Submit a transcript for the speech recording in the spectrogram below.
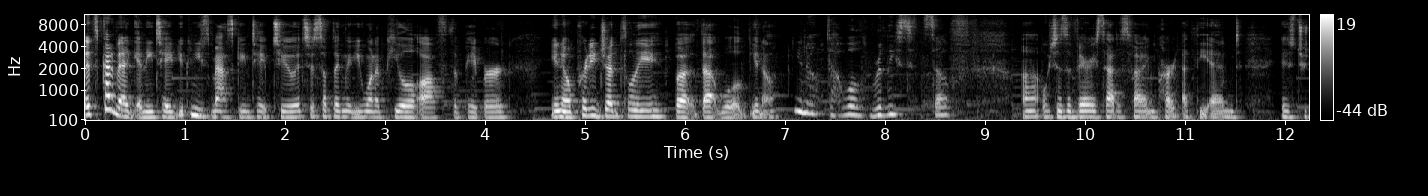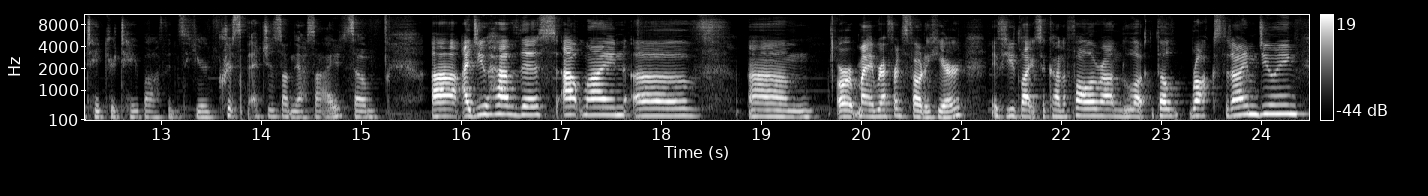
it's kind of like any tape. You can use masking tape too. It's just something that you want to peel off the paper, you know, pretty gently, but that will, you know, you know, that will release itself, uh, which is a very satisfying part at the end is to take your tape off and see your crisp edges on the side. So uh, I do have this outline of, um, or my reference photo here, if you'd like to kind of follow around the, the rocks that I'm doing.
